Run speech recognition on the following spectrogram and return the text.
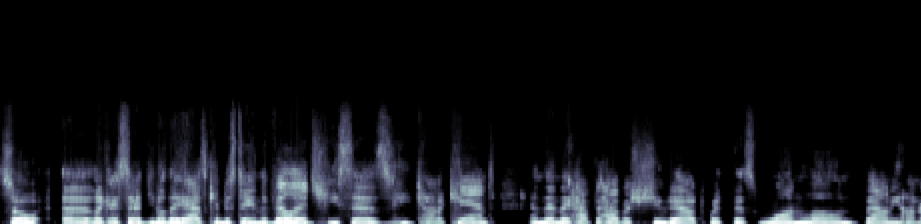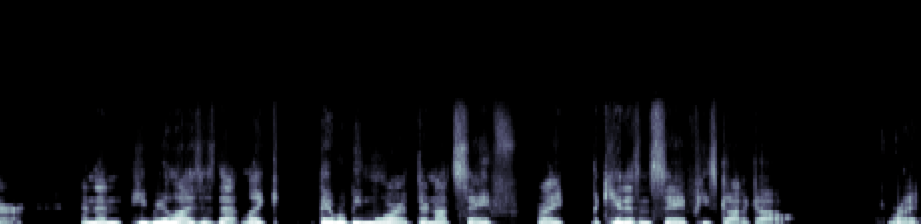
so, uh, like I said, you know, they ask him to stay in the village. He says he kind of can't. And then they have to have a shootout with this one lone bounty hunter. And then he realizes that, like, there will be more. They're not safe, right? The kid isn't safe. He's got to go. Right.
